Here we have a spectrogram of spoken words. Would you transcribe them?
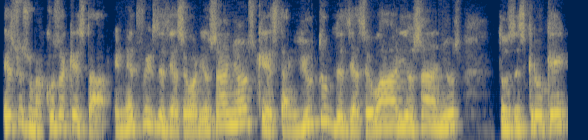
eso es una cosa que está en Netflix desde hace varios años, que está en YouTube desde hace varios años. Entonces creo que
